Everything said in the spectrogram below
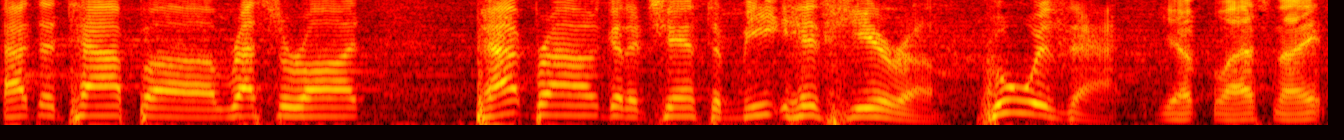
at the tap uh, restaurant, Pat Brown got a chance to meet his hero. Who was that? Yep, last night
